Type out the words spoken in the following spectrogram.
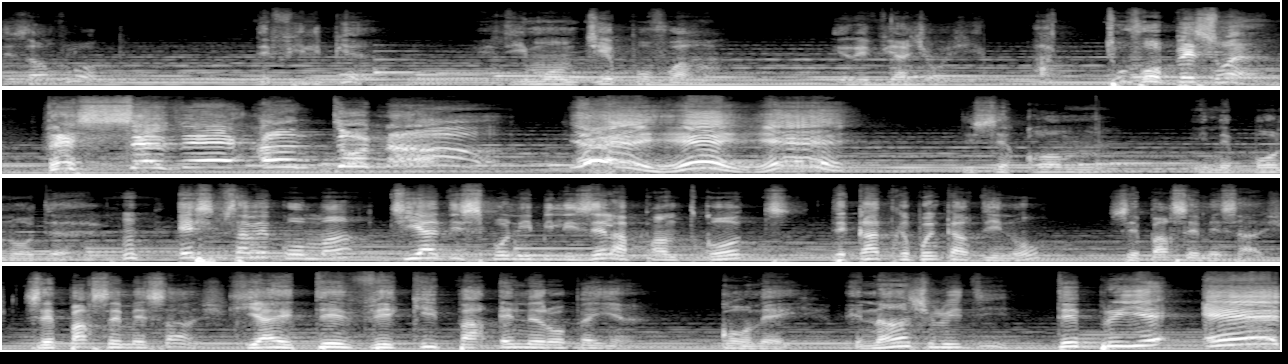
des enveloppes des Philippiens. Il dit, mon Dieu pourvoira. Il revient Jéhovah Jireh. À tous vos besoins. Recevez en donnant. Hey, hey, hey. C'est comme une bonne odeur. Et vous savez comment? Dieu a disponibilisé la Pentecôte des quatre points cardinaux C'est par ces messages. C'est par ces messages qui a été vécu par un Européen, Corneille. Et l'ange lui dit, tes prières et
